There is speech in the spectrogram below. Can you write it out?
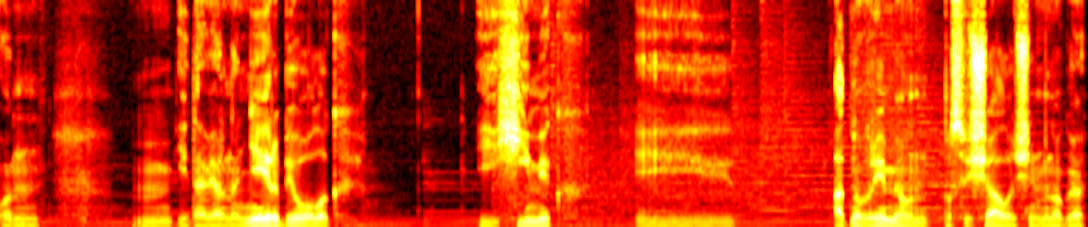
он и, наверное, нейробиолог, и химик, и одно время он посвящал очень много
